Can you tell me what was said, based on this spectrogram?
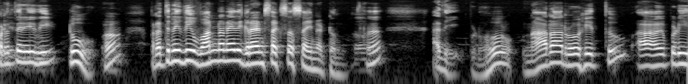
ప్రతినిధి టూ? ప్రతినిధి వన్ అనేది గ్రాండ్ సక్సెస్ అయినట్టుంది? అది ఇప్పుడు నారా రోహిత్ ఇప్పుడు ఈ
